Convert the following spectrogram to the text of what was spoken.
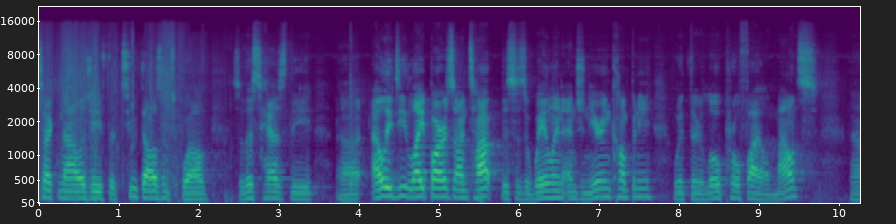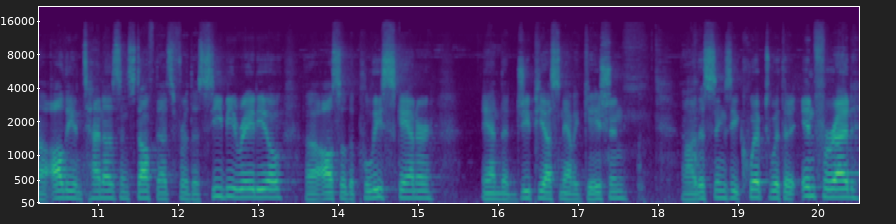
technology for 2012. So this has the uh, LED light bars on top. This is a Whelen Engineering Company with their low profile mounts. Uh, all the antennas and stuff, that's for the CB radio, uh, also the police scanner, and the GPS navigation. Uh, this thing's equipped with an infrared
